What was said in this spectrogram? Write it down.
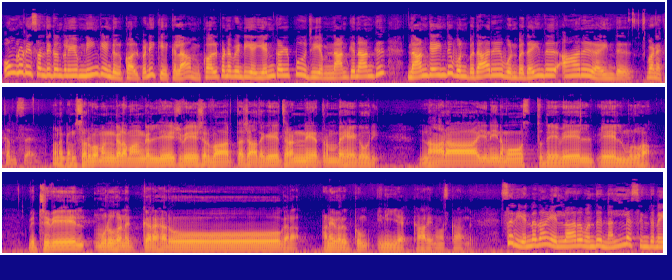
உங்களுடைய சந்தேகங்களையும் நீங்க எங்கள் கால் பண்ணி கேட்கலாம். கால் பண்ண வேண்டிய எண்கள் பூஜ்ஜியம் நான்கு நான்கு நான்கு ஐந்து ஒன்பது ஆறு ஒன்பது ஐந்து ஆறு ஐந்து. வணக்கம் சார். வணக்கம். சர்வமங்கல மாங்கல்யே சிவே சர்வார்த்த சாதகே சரண்யே திரம்பகே கௌரி. நாராயணி நமோஸ்து தேவேல் வேல் முருகா. வெற்றிவேல் முருகனுக்கரகரோகரா அனைவருக்கும் இனிய காலை நமஸ்காரங்கள். சார் என்னதான் எல்லாரும் வந்து நல்ல சிந்தனை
